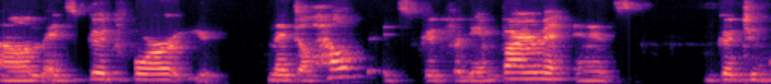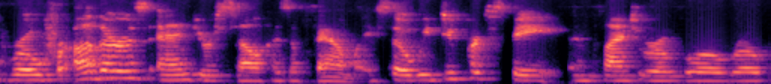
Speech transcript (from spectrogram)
Um, it's good for your mental health, it's good for the environment, and it's good to grow for others and yourself as a family. So we do participate in Plant a Row, Grow Row.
